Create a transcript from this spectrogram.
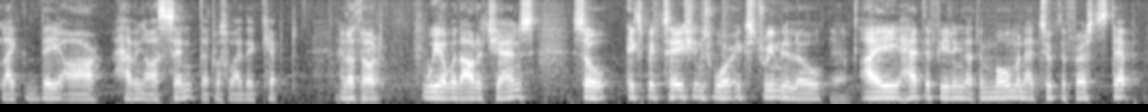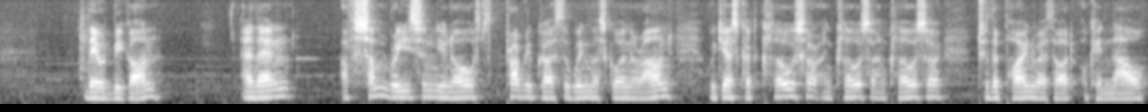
like they are having our scent. That was why they kept and I thought we are without a chance. So expectations were extremely low. Yeah. I had the feeling that the moment I took the first step, they would be gone. And then, of some reason, you know, probably because the wind was going around, we just got closer and closer and closer to the point where I thought, okay, now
